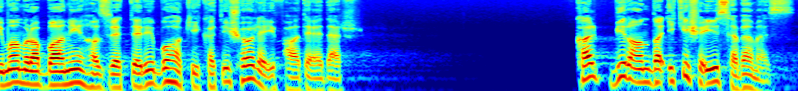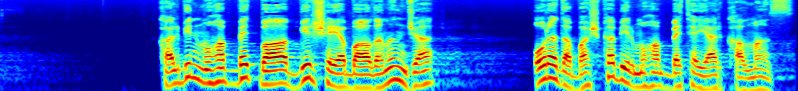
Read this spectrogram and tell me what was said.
İmam Rabbani Hazretleri bu hakikati şöyle ifade eder. Kalp bir anda iki şeyi sevemez. Kalbin muhabbet bağı bir şeye bağlanınca orada başka bir muhabbete yer kalmaz.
